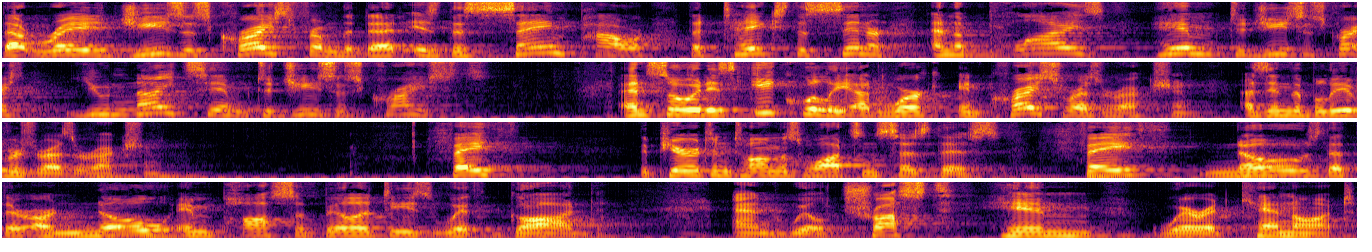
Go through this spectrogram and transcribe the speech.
that raised Jesus Christ from the dead is the same power that takes the sinner and applies him to Jesus Christ, unites him to Jesus Christ. And so it is equally at work in Christ's resurrection as in the believer's resurrection. Faith, the Puritan Thomas Watson says this faith knows that there are no impossibilities with God and will trust him where it cannot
